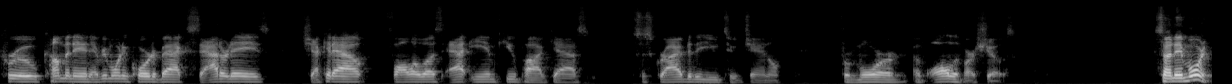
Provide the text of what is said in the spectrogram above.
crew coming in every morning quarterback Saturdays. Check it out. Follow us at EMQ Podcast. Subscribe to the YouTube channel for more of all of our shows. Sunday morning,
